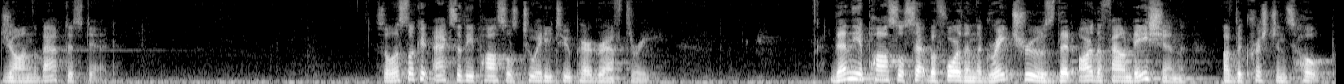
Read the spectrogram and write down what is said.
John the Baptist did. So let's look at Acts of the Apostles, 282, paragraph 3. Then the apostle set before them the great truths that are the foundation of the Christian's hope.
